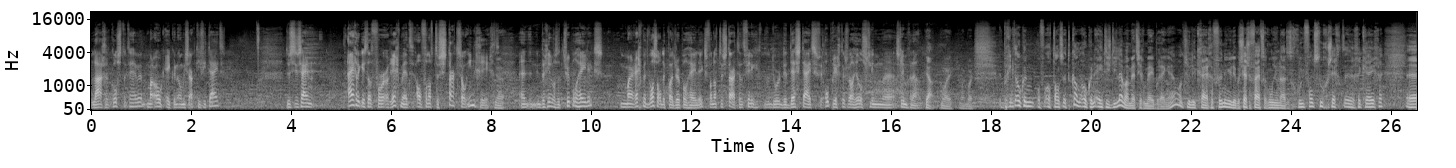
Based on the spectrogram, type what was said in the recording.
lagere kosten te hebben, maar ook economische activiteit. Dus er zijn, eigenlijk is dat voor RegMed al vanaf de start zo ingericht. Ja. En in het begin was het triple helix. Maar RegMed was al de quadruple helix vanaf de start. En dat vind ik door de destijds oprichters wel heel slim, uh, slim gedaan. Ja, mooi, mooi, mooi. Het brengt ook een, of althans, het kan ook een ethisch dilemma met zich meebrengen. Hè? Want jullie krijgen funding, jullie hebben 56 miljoen uit het groeifonds toegezegd uh, gekregen. Uh,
